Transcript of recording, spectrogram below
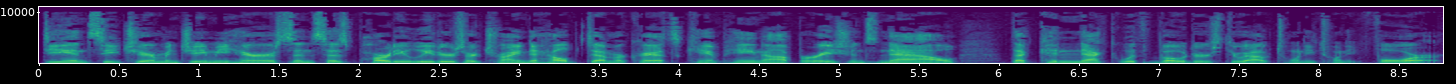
DNC Chairman Jamie Harrison says party leaders are trying to help Democrats' campaign operations now that connect with voters throughout 2024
